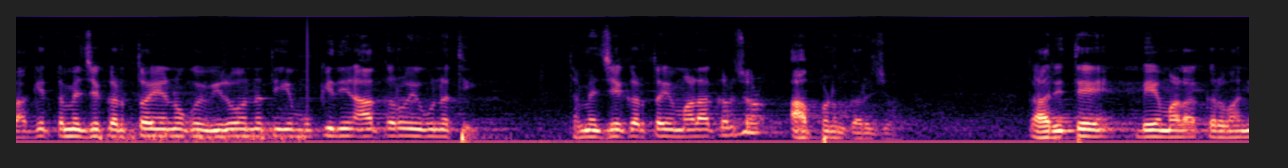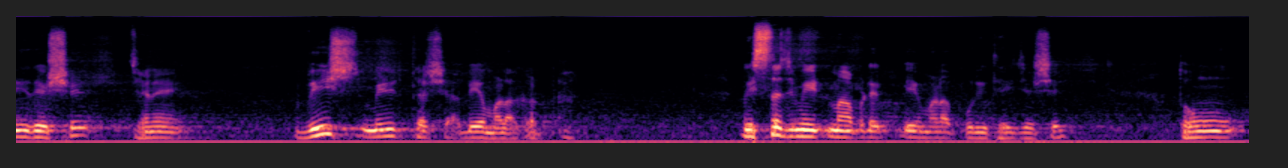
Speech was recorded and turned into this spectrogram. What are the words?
બાકી તમે જે કરતો હોય એનો કોઈ વિરોધ નથી, એ મૂકી દઈને આ કરો એવું નથી. તમે જે કરતો એ માળા કરજો, આ પણ કરજો. તો આ રીતે બે માળા કરવાની રહેશે, જેને વીસ મિનિટ થશે આ બે માળા કરતાં. વીસ જ મિનિટમાં આપણે બે માળા પૂરી થઈ જશે. તો હું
